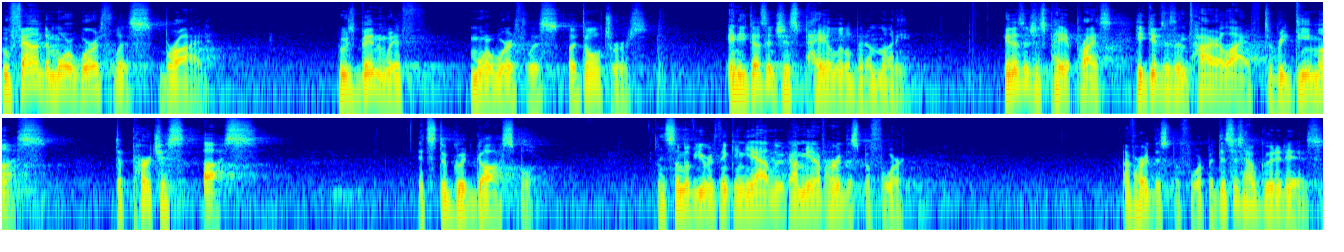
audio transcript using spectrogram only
who found a more worthless bride, who's been with more worthless adulterers. And he doesn't just pay a little bit of money, he doesn't just pay a price. He gives his entire life to redeem us, to purchase us. It's the good gospel. And some of you are thinking, yeah, Luke, I mean, I've heard this before. I've heard this before, but this is how good it is.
